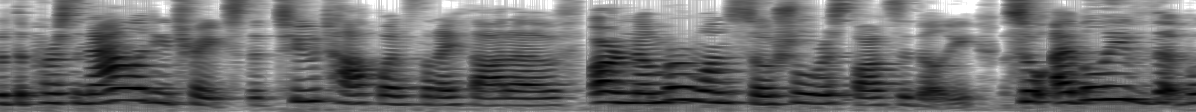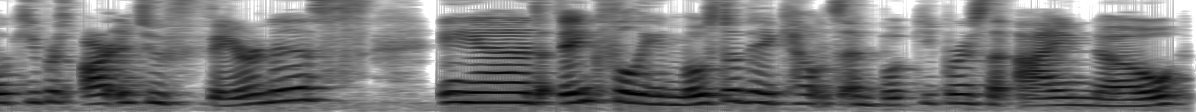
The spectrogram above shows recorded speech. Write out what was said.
But the personality traits, the two top ones that I thought of, are number one, social responsibility. So I believe that bookkeepers are into fairness. And thankfully, most of the accountants and bookkeepers that I know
